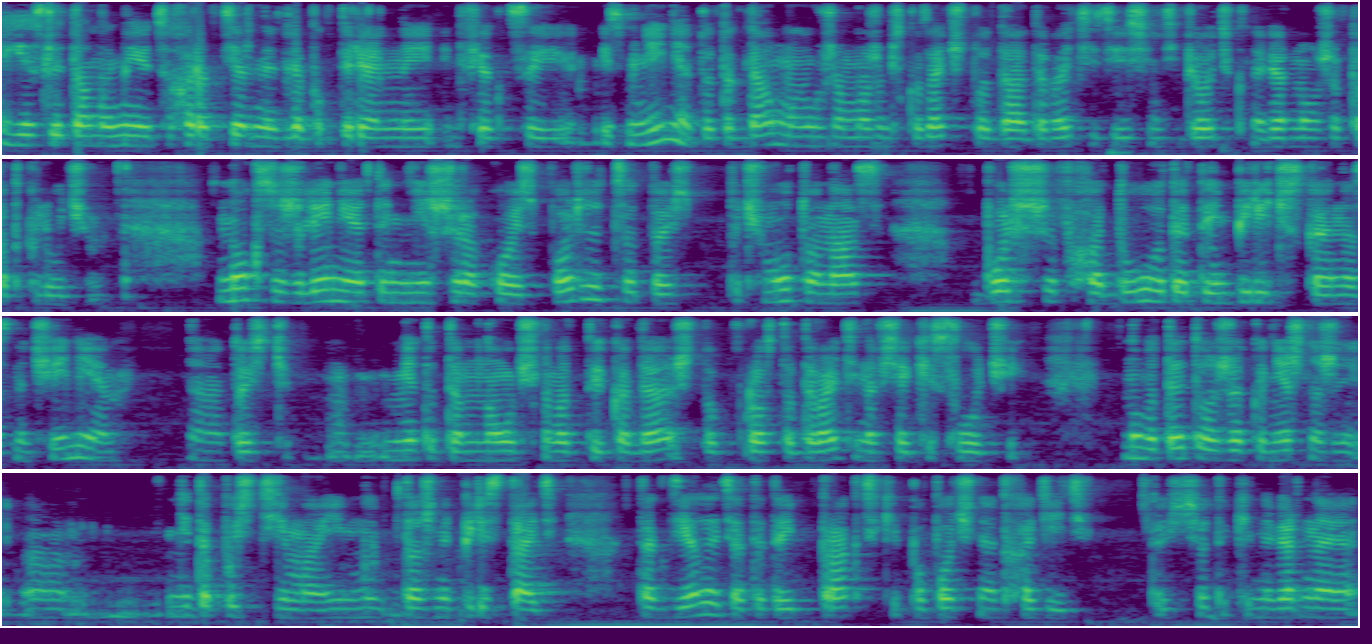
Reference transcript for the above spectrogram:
Если там имеются характерные для бактериальной инфекции изменения, то тогда мы уже можем сказать, что да, давайте здесь антибиотик, наверное, уже подключим. Но, к сожалению, это не широко используется, то есть почему-то у нас больше в ходу вот это эмпирическое назначение – то есть методом научного тыка, да, что просто давайте на всякий случай. Ну вот это уже, конечно же, э, недопустимо, и мы должны перестать так делать, от этой практики побочной отходить. То есть все-таки, наверное,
